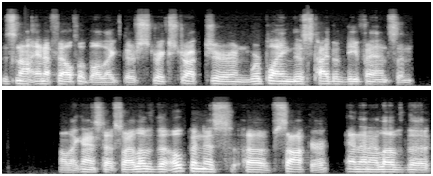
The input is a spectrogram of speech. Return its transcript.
it's not NFL football. Like there's strict structure and we're playing this type of defense and all that kind of stuff. So I love the openness of soccer, and then I love the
